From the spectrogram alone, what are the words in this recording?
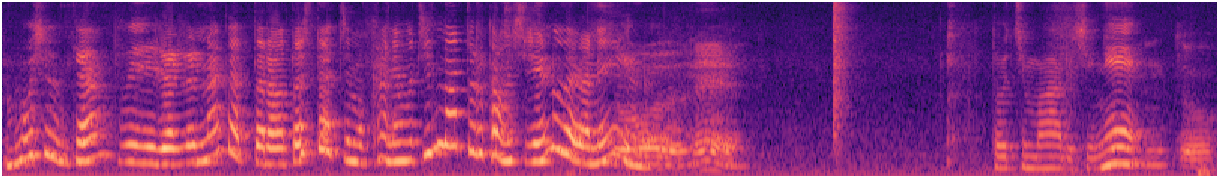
もしキャンプ入れられなかったら私たちも金持ちになってるかもしれんのだがね。そうだね。土地もあるしね。うんと。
